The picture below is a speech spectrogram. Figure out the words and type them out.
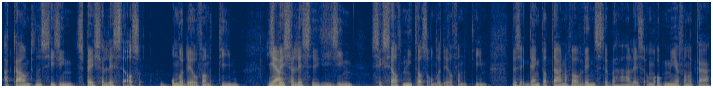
accountants die zien specialisten als onderdeel van het team. Ja. Specialisten die zien zichzelf niet als onderdeel van het team. Dus ik denk dat daar nog wel winst te behalen is om ook meer van elkaar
